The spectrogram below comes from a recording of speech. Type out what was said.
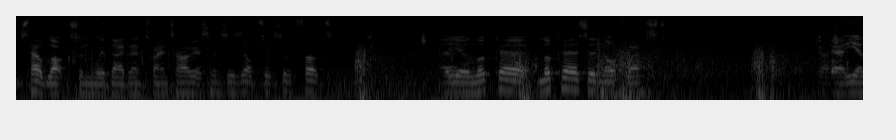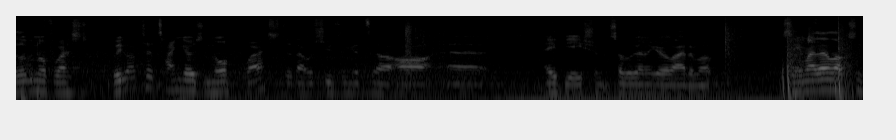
Just help Loxon with identifying targets since his optics are fucked. Uh, yeah, look, uh, look uh, to the northwest. Gotcha. Uh, yeah, look northwest. We got to Tango's northwest that was shooting at uh, our uh, aviation, so we're gonna go light them up. See him right there, Loxon?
